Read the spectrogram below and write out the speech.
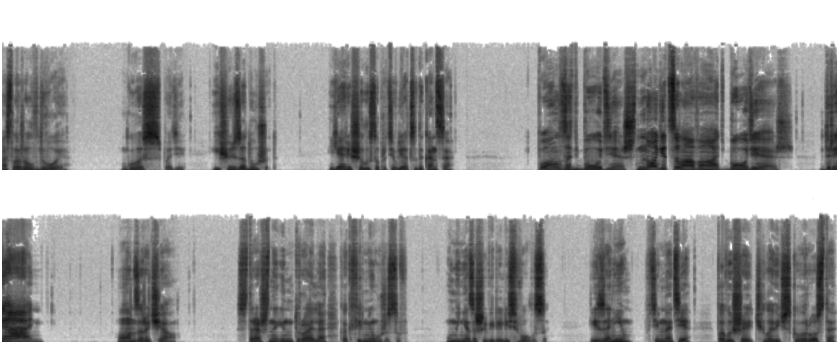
а сложил вдвое. Господи, еще и задушит. Я решила сопротивляться до конца. «Ползать будешь, ноги целовать будешь! Дрянь!» Он зарычал. Страшно и натурально, как в фильме ужасов. У меня зашевелились волосы. И за ним, в темноте, повыше человеческого роста,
